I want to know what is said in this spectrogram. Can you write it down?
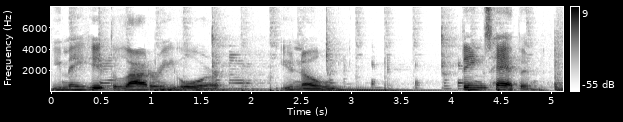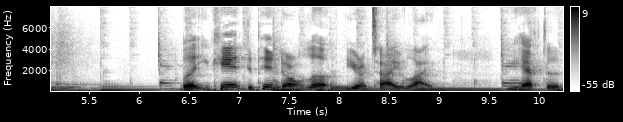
you may hit the lottery, or you know, things happen. But you can't depend on luck your entire life. You have to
